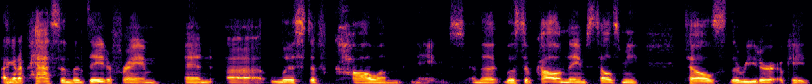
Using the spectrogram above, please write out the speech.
I'm gonna pass in the data frame and a list of column names, and the list of column names tells me tells the reader, okay,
